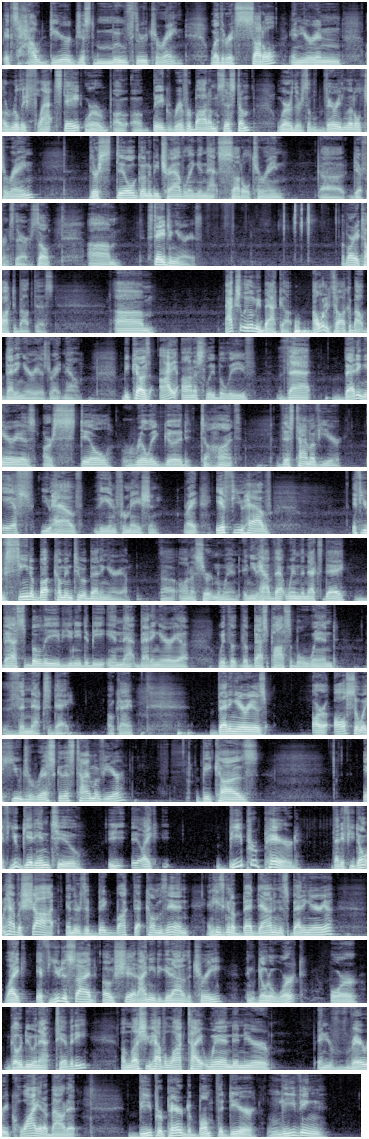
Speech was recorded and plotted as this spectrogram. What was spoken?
it's how deer just move through terrain, whether it's subtle and you're in a really flat state or a, a big river bottom system where there's very little terrain they're still going to be traveling in that subtle terrain uh, difference there. So, um, staging areas. I've already talked about this. Um, actually, let me back up. I want to talk about bedding areas right now because I honestly believe that bedding areas are still really good to hunt this time of year if you have the information, right? If you have, if you've seen a buck come into a bedding area, uh, on a certain wind and you have that wind the next day, best believe you need to be in that bedding area with the, the best possible wind the next day. Okay. bedding areas are also a huge risk this time of year because if you get into like be prepared that if you don't have a shot and there's a big buck that comes in and he's going to bed down in this bedding area like if you decide oh shit i need to get out of the tree and go to work or go do an activity unless you have a loctite wind and you're and you're very quiet about it be prepared to bump the deer leaving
